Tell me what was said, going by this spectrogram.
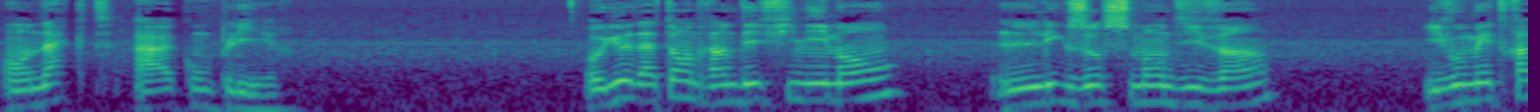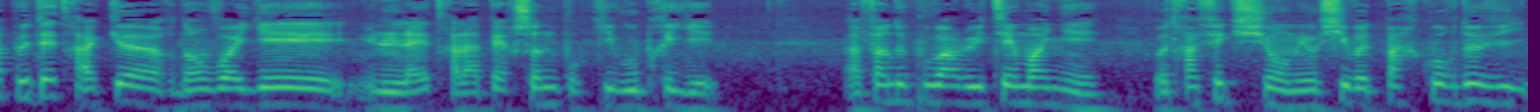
en acte à accomplir. Au lieu d'attendre indéfiniment l'exaucement divin, il vous mettra peut-être à cœur d'envoyer une lettre à la personne pour qui vous priez, afin de pouvoir lui témoigner votre affection, mais aussi votre parcours de vie.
